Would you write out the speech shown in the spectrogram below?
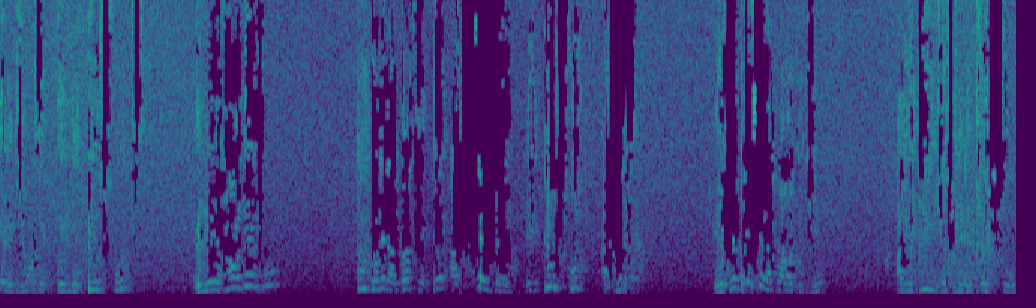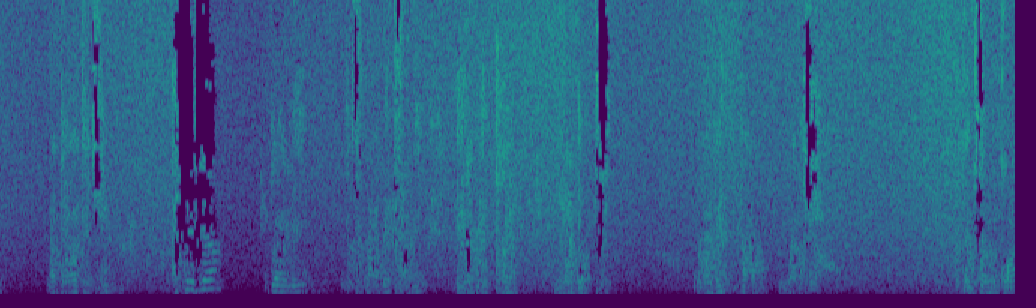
et le dimanche était le 12 août. Et le rendez-vous pour donner la date c'était à 16h, le 12 août à 16h. Et je prêchais la parole de Dieu. À midi, je venais de prêcher la parole de Dieu. À 16h, je dois aller dans la belle famille et la dot. On n'avait pas l'argent. Et vous savez quoi?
